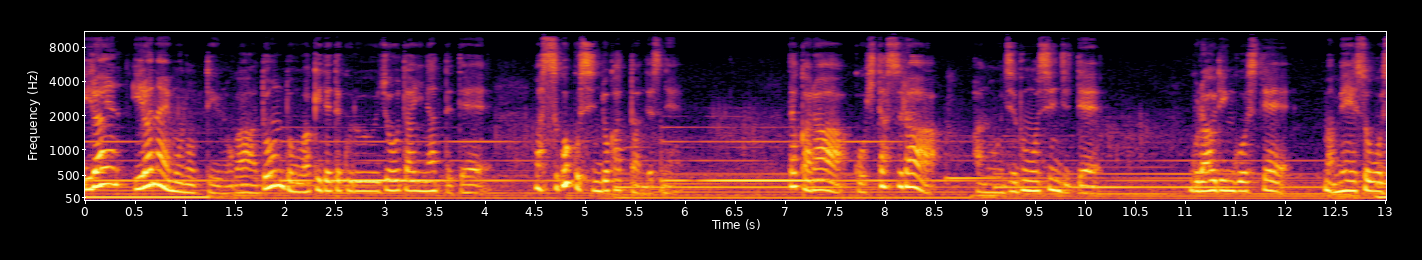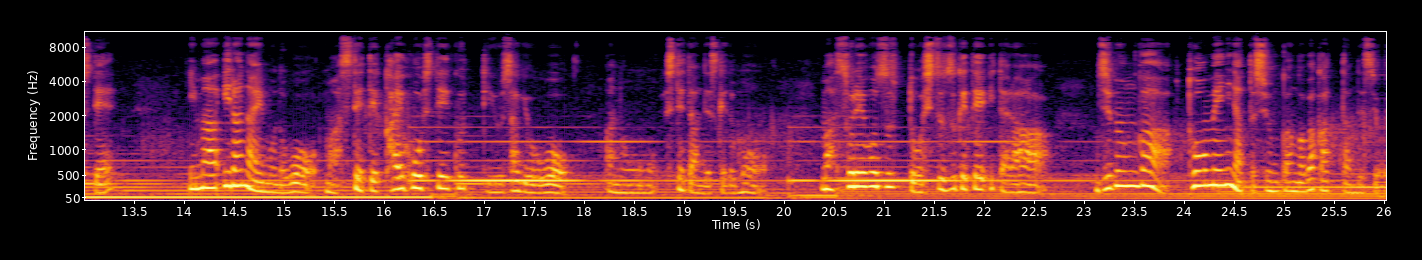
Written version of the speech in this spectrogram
いらいらないものっていうのがどんどん湧き出てくる状態になってて、まあ、すごくしんどかったんですね。だからこうひたすらあの自分を信じてグラウディングをして、まあ、瞑想をして今いらないものを、まあ、捨てて解放していくっていう作業をあのしてたんですけども、まあ、それをずっとし続けていたら自分が透明になった瞬間が分かったんですよ。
